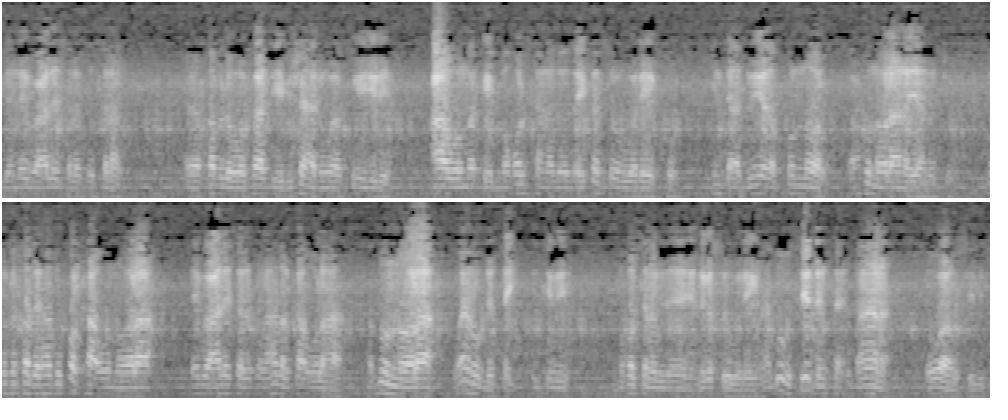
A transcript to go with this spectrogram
Ila nebigu alayh isalaatu wasalaam qabla wafaatihi bishahrin waa ku yidhi caawa markay boqol sannadood ay ka soo wareegto. Inta adduunyada ku nool wax ku noolaanayaa ma jiro marka khadir hadduu kolkaa uu noolaa nebigu alayh salatu slam hadalkaa uu lahaa hadduu noolaa waa inuu dhintay intii boqol sannadood laga soo wareegin hadduuba sii dhintay qanaana waa sidiis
